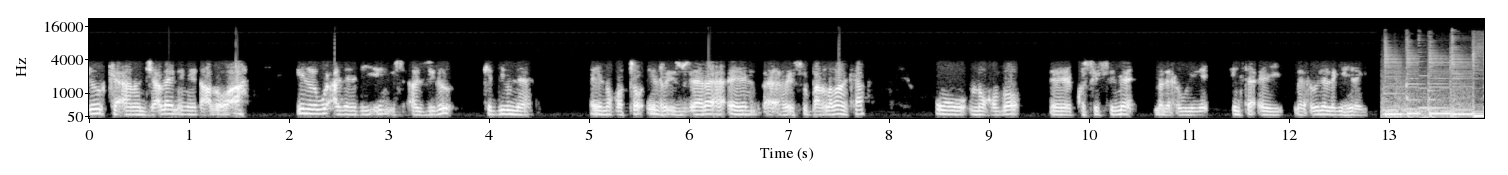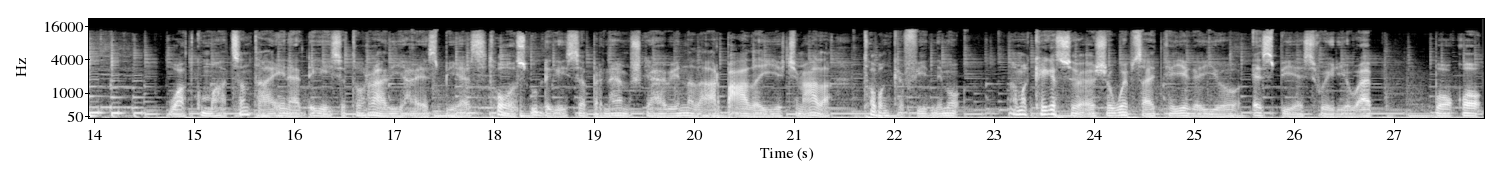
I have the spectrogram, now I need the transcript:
doorka aanan jeclayn inay dhacdo oo ah in lagu cadaadiyo inuu is-casilo kadibna ay noqoto in ra'isul wasaaraha ra'iisul baarlamaanka uu noqdo kusisime madaxweyne. Inta ay madaxweyne laga helay. Waad ku mahadsan tahay inaad dhegaysato raadiyaha s b s. Toos u dhegaysa barnaamijka habeenada arbacada iyo jimcada tobanka fiidnimo. Ama kaga soo cesho website-ka iyaga iyo s b s radio app. Booqo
